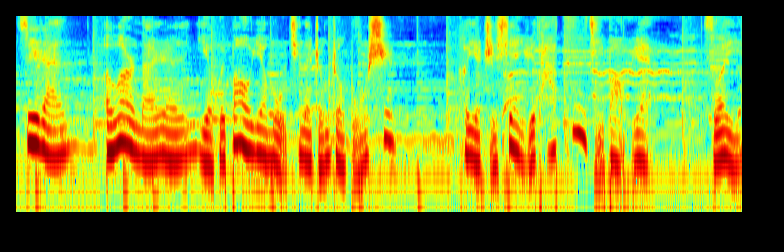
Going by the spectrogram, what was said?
虽然偶尔男人也会抱怨母亲的种种不是，可也只限于他自己抱怨，所以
